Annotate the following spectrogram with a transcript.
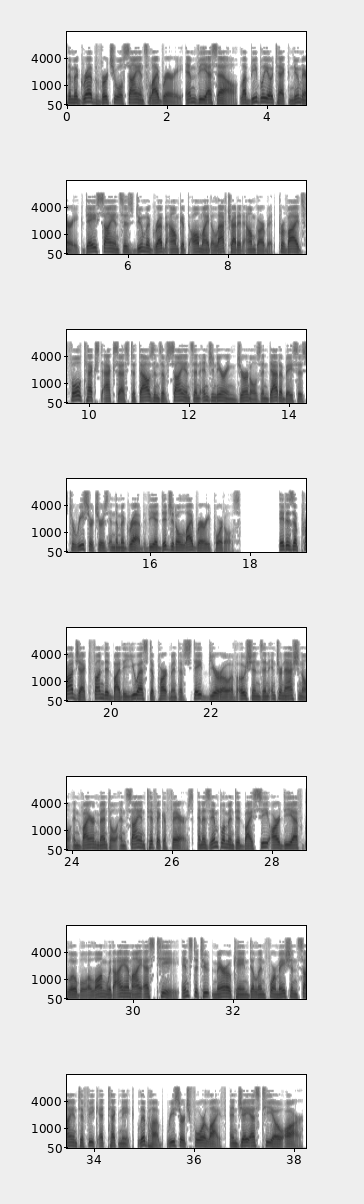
The Maghreb Virtual Science Library MVSL La Bibliothèque numérique des sciences du Maghreb Almkapt Almite Alaftratit Almgarbet provides full-text access to thousands of science and engineering journals and databases to researchers in the Maghreb via digital library portals. It is a project funded by the U.S. Department of State Bureau of Oceans and International Environmental and Scientific Affairs, and is implemented by CRDF Global along with IMIST Institut Marocain de l'Information Scientifique et Technique, LibHub, Research for Life, and JSTOR.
